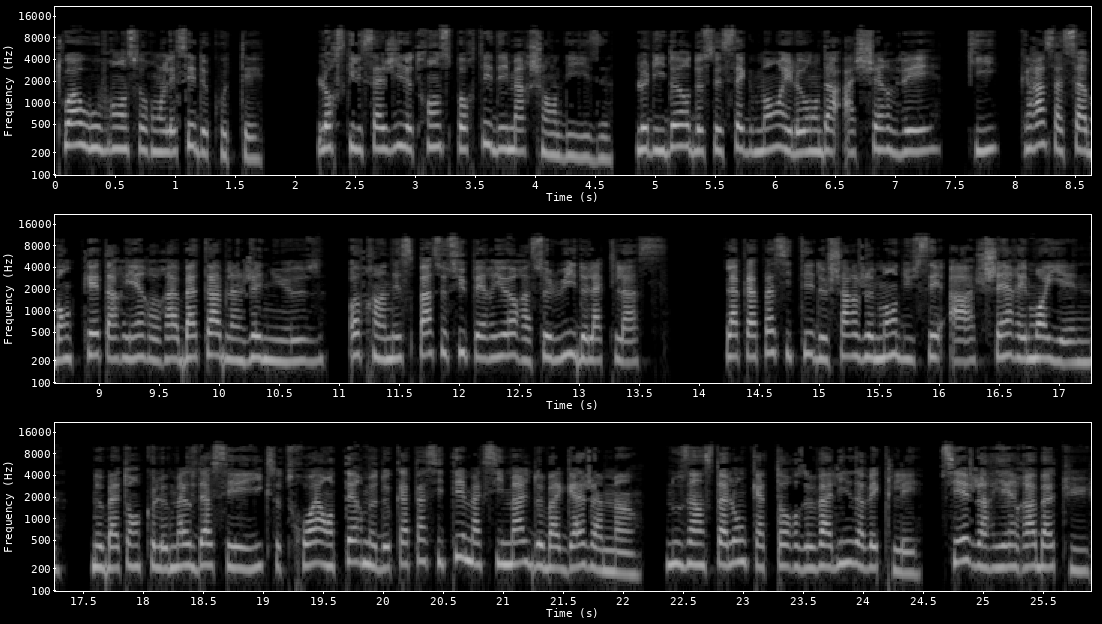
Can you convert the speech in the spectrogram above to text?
toit ouvrant seront laissés de côté. Lorsqu'il s'agit de transporter des marchandises, le leader de ce segment est le Honda HRV, qui, grâce à sa banquette arrière rabattable ingénieuse, offre un espace supérieur à celui de la classe. La capacité de chargement du CHR est moyenne, ne battant que le Mazda CX-3 en termes de capacité maximale de bagages à main. Nous installons 14 valises avec les sièges arrière abattus.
